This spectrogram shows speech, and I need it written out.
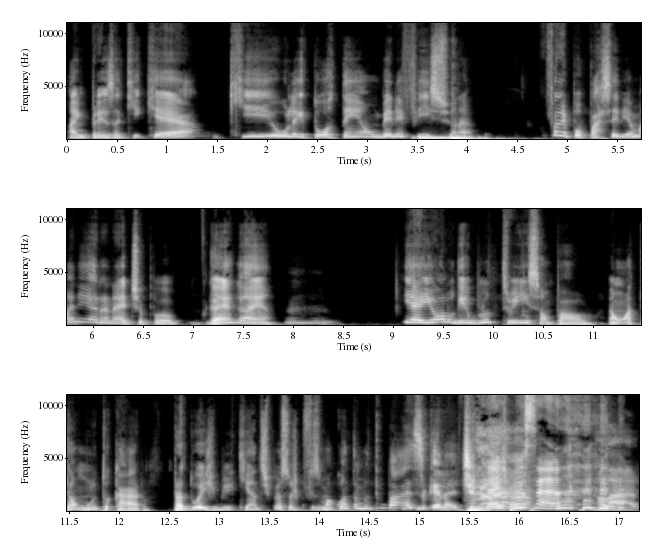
a empresa aqui quer que o leitor tenha um benefício, né? Eu falei, pô, parceria maneira, né? Tipo, ganha-ganha. Uhum. E aí eu aluguei o Blue Tree em São Paulo. É um hotel muito caro. Para 2.500 pessoas, que eu fiz uma conta muito básica, né? Tipo, 10%. Claro.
